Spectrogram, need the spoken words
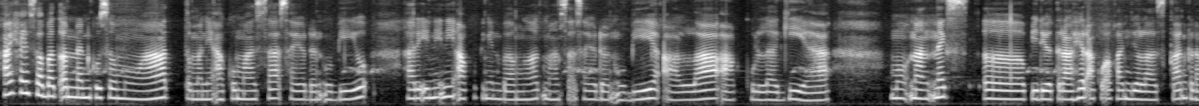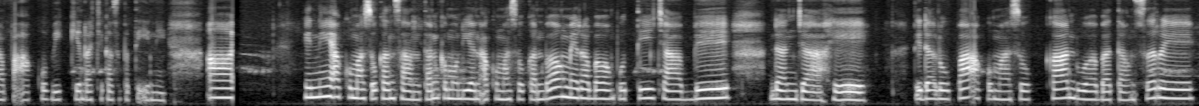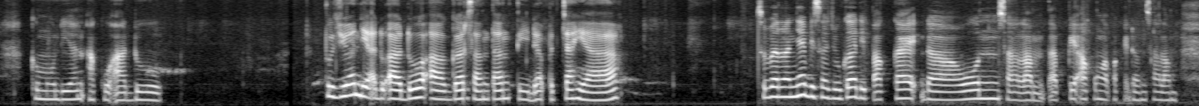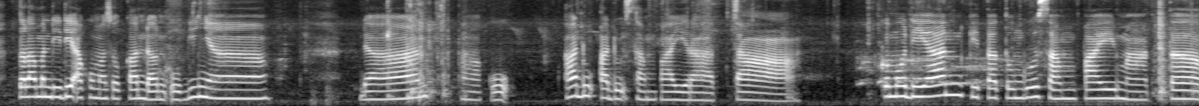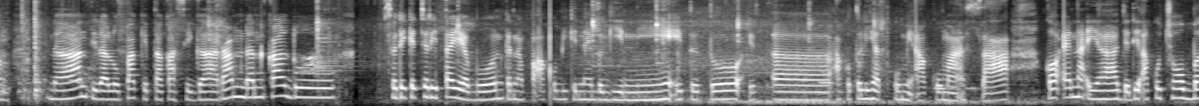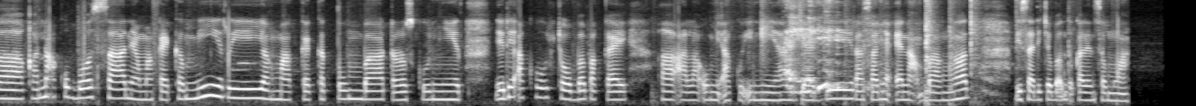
Hai hai sobat onlineku semua. Temani aku masak sayur dan ubi yuk. Hari ini nih aku pingin banget masak sayur dan ubi ala aku lagi ya. Mau Nah next uh, video terakhir aku akan jelaskan kenapa aku bikin racikan seperti ini. Uh, ini aku masukkan santan kemudian aku masukkan bawang merah bawang putih cabai dan jahe tidak lupa aku masukkan dua batang serai, kemudian aku aduk. Tujuan diaduk-aduk agar santan tidak pecah ya. Sebenarnya bisa juga dipakai daun salam, tapi aku nggak pakai daun salam. Setelah mendidih aku masukkan daun ubinya dan aku aduk-aduk sampai rata kemudian kita tunggu sampai matang dan tidak lupa kita kasih garam dan kaldu sedikit cerita ya bun kenapa aku bikinnya begini. Itu tuh uh, aku tuh lihat umi aku masak kok enak ya? Jadi aku coba karena aku bosan yang pakai kemiri yang pakai ketumbar terus kunyit. Jadi aku coba pakai uh, ala umi aku ini ya. Jadi rasanya enak banget bisa dicoba untuk kalian semua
